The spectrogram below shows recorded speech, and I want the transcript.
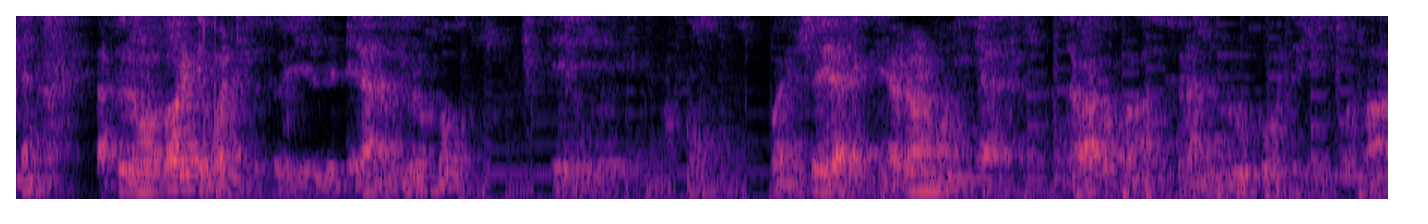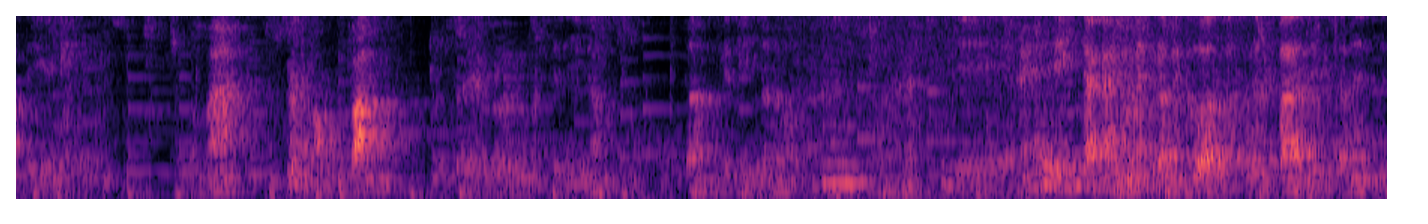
Arturo Jorge, bueno, yo soy el veterano del grupo. Eh, bueno, yo soy el agrónomo y eh, trabajo con, asesorando un grupo este, formado de Evo y Tomás, que llamamos PAM, Productores Agrocológicos Mercedinos. PAM, qué lindo, ¿no? Eh, no es de INTA acá, El ¿no? nuestro mejor va a ser el PAN directamente,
